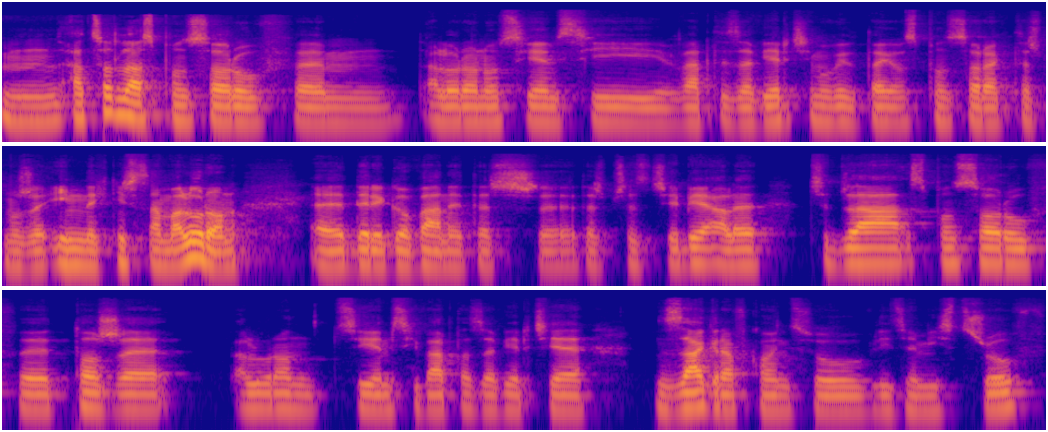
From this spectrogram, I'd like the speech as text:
Mm, a co dla sponsorów um, Aluronu CMC warte zawiercie? Mówię tutaj o sponsorach też może innych niż sam Aluron, e, dyrygowany też, e, też przez Ciebie, ale czy dla sponsorów e, to, że Aluron CMC warta zawiercie zagra w końcu w Lidze Mistrzów,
